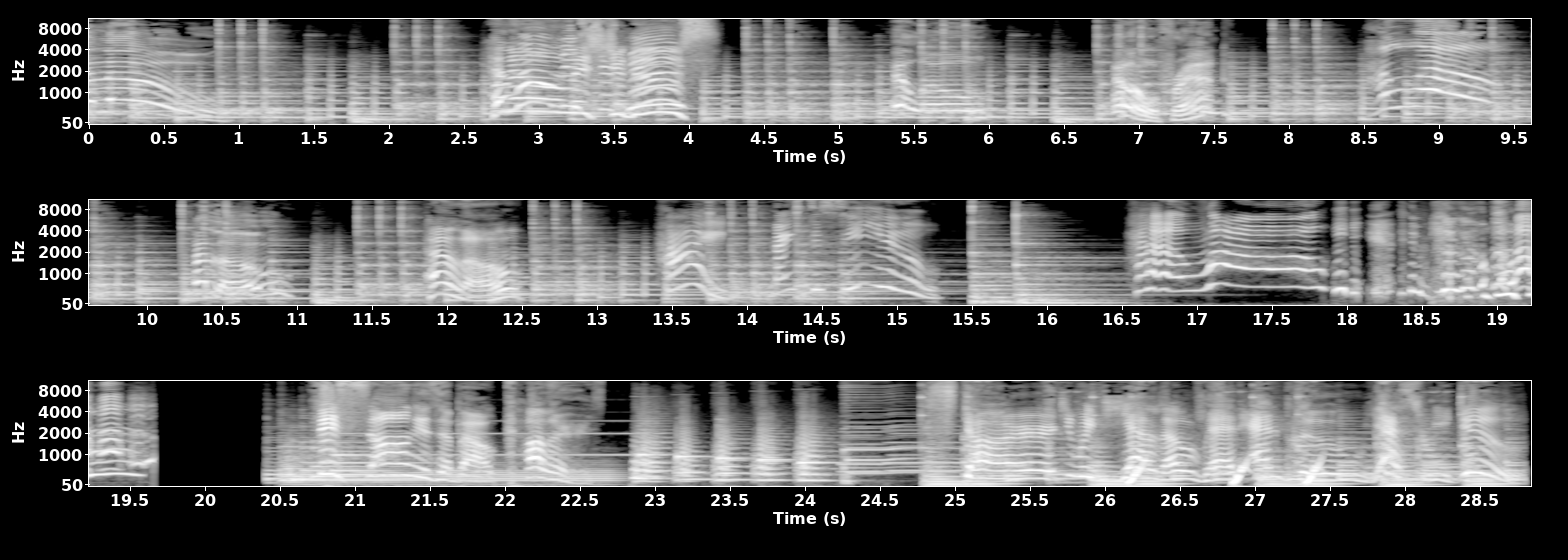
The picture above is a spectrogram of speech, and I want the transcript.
Hello. Hello, Mr. Goose. Hello. Hello, friend. Hello. Hello. Hello. Hi. Nice to see you. Hello. Song is about colors. Start with yellow, red, and blue. Yes, we do.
